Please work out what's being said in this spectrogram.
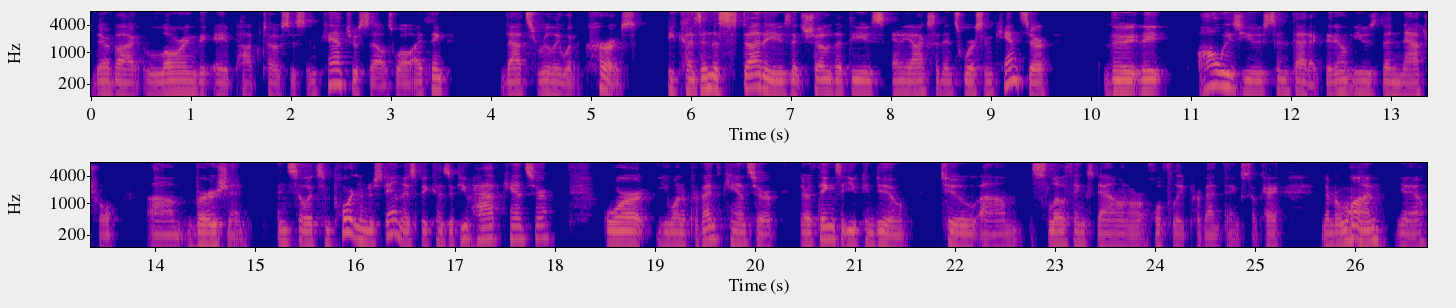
thereby lowering the apoptosis in cancer cells? Well, I think that's really what occurs because in the studies that show that these antioxidants worsen cancer, they, they always use synthetic. They don't use the natural um, version. And so it's important to understand this because if you have cancer or you want to prevent cancer, there are things that you can do to um, slow things down or hopefully prevent things. Okay. Number one, you know,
